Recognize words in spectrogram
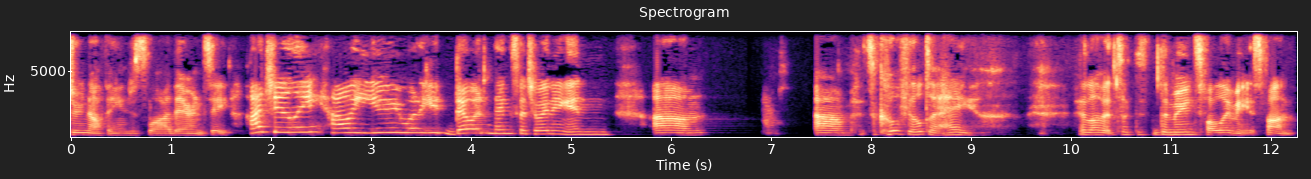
do nothing and just lie there and see, hi Julie, how are you? What are you doing? Thanks for joining in. Um, um, it's a cool filter. Hey, I love it. It's like the, the moons follow me. It's fun.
